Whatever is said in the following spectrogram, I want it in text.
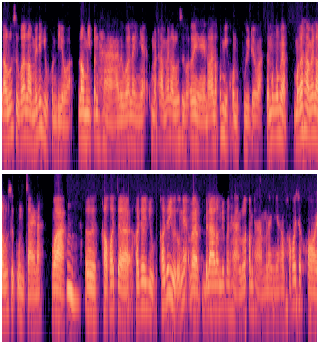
เรารู้สึกว่าเราไม่ได้อยู่คนเดียวอะเรามีปัญหาหรือว่าอะไรเงี้ยมันทำให้เรารู้สึกว่าเอออย่างน้อยเราก็มีคนคุยด้วยว่ะแล้วมันก็แบบมันก็ทำให้เรารู้สึกอุ่นใจนะว่าอืมเออเขาก็จะเขาจะอยู่เขาจะอยู่ตรงเนี้ยแบบเวลาเรามีปัญหาหรือว่าคำถามอะไรเงี้ยครับเขาก็จะคอย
